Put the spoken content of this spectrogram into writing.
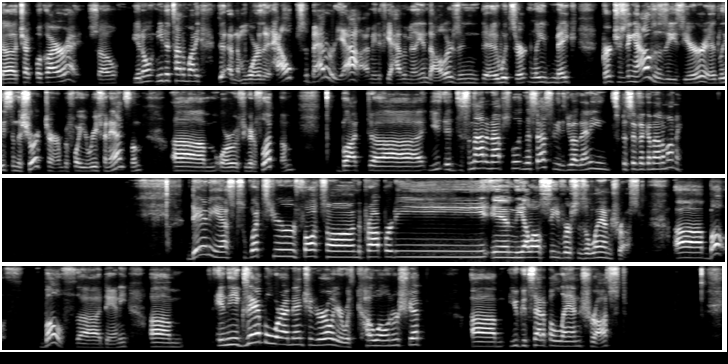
uh, checkbook IRA. So you don't need a ton of money. And the more that helps, the better. Yeah. I mean, if you have a million dollars, and it would certainly make purchasing houses easier, at least in the short term before you refinance them, um, or if you're going to flip them. But uh, you, it's not an absolute necessity that you have any specific amount of money. Danny asks, "What's your thoughts on the property in the LLC versus a land trust?" Uh, both both, uh, Danny. Um, in the example where I mentioned earlier with co-ownership, um, you could set up a land trust,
